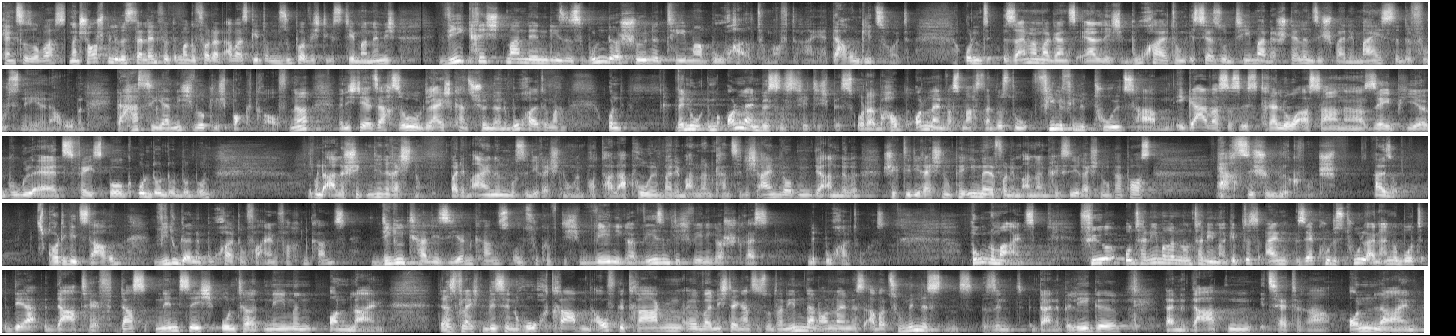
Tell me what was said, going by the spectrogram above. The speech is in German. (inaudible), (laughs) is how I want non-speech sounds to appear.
Kennst du sowas? Mein schauspielerisches Talent wird immer gefördert, aber es geht um ein super wichtiges Thema, nämlich wie kriegt man denn dieses wunderschöne Thema Buchhaltung auf die Reihe? Darum geht es heute. Und seien wir mal ganz ehrlich, Buchhaltung ist ja so ein Thema, da stellen sich bei den meisten die Fußnägel nach oben. Da hast du ja nicht wirklich Bock drauf. Ne? Wenn ich dir jetzt sage, so gleich kannst du schön deine Buchhaltung machen und wenn du im Online-Business tätig bist oder überhaupt online was machst, dann wirst du viele, viele Tools haben. Egal was das ist, Trello, Asana, Zapier, Google Ads, Facebook und, und, und, und, und. Und alle schicken dir eine Rechnung. Bei dem einen musst du die Rechnung im Portal abholen, bei dem anderen kannst du dich einloggen, der andere schickt dir die Rechnung per E-Mail, von dem anderen kriegst du die Rechnung per Post. Herzlichen Glückwunsch. Also, heute geht es darum, wie du deine Buchhaltung vereinfachen kannst, digitalisieren kannst und zukünftig weniger, wesentlich weniger Stress mit Buchhaltung hast. Punkt Nummer eins. Für Unternehmerinnen und Unternehmer gibt es ein sehr cooles Tool, ein Angebot der DATEV. Das nennt sich Unternehmen Online. Das ist vielleicht ein bisschen hochtrabend aufgetragen, äh, weil nicht dein ganzes Unternehmen dann online ist, aber zumindest sind deine Belege, deine Daten etc. online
